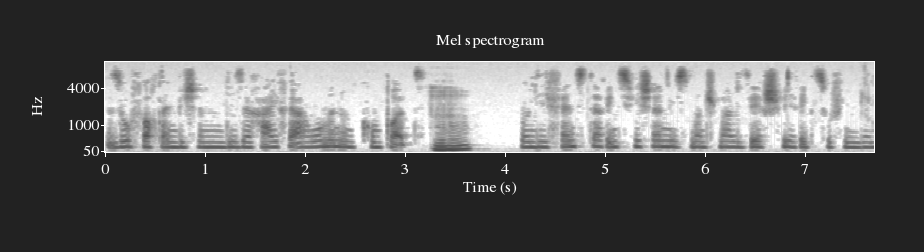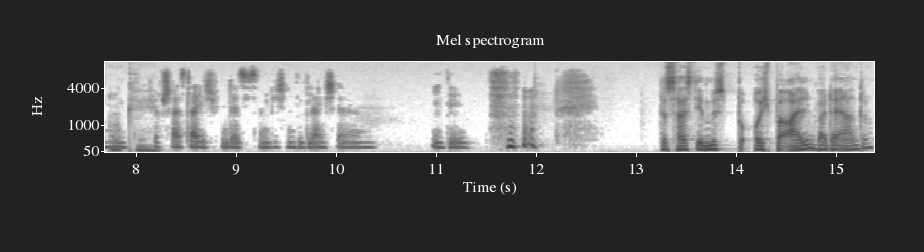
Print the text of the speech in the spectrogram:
sofort ein bisschen diese reife Aromen und Kompott. Mhm. Und die Fenster inzwischen ist manchmal sehr schwierig zu finden. Okay. Und für Schastler, ich finde, das ist ein bisschen die gleiche Idee. das heißt, ihr müsst euch beeilen bei der Ernte?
